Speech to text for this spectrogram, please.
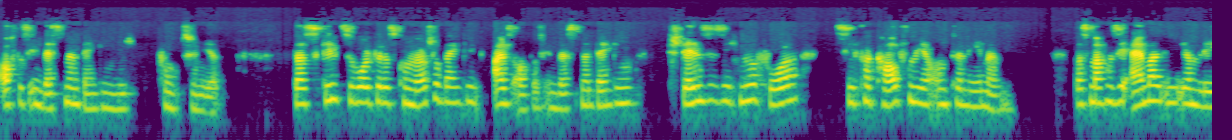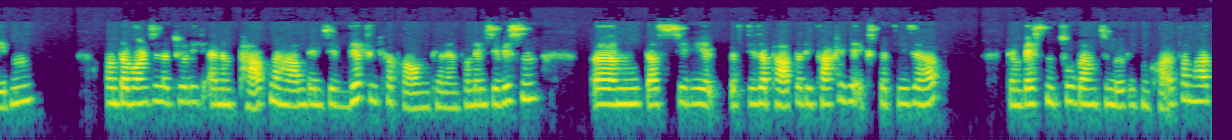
auch das Investmentbanking nicht funktioniert. Das gilt sowohl für das Commercial Banking als auch das Investmentbanking. Stellen Sie sich nur vor, Sie verkaufen Ihr Unternehmen. Das machen Sie einmal in Ihrem Leben und da wollen Sie natürlich einen Partner haben, dem Sie wirklich vertrauen können, von dem Sie wissen, ähm, dass, Sie die, dass dieser Partner die fachliche Expertise hat, den besten Zugang zu möglichen Käufern hat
